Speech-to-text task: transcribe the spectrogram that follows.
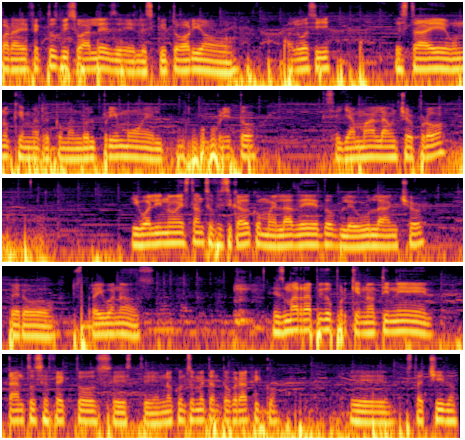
para efectos visuales del escritorio algo así. Está eh, uno que me recomendó el primo, el Prieto, que se llama Launcher Pro. Igual y no es tan sofisticado como el ADW Launcher, pero pues, trae buenos... Es más rápido porque no tiene tantos efectos, este, no consume tanto gráfico. Eh, está chido.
